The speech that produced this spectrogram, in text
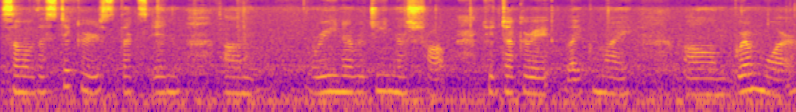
some of the stickers that's in um, Marina Regina's shop to decorate like my um, grimoire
